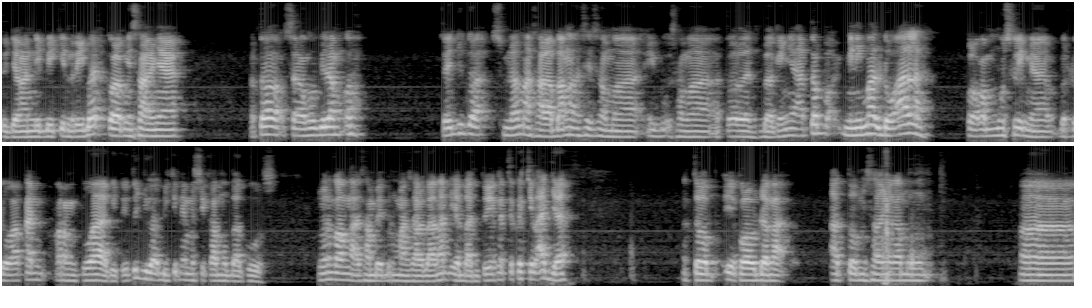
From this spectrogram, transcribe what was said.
itu jangan dibikin ribet kalau misalnya atau mau bilang oh saya juga sebenarnya masalah banget sih sama ibu sama atau lain sebagainya atau minimal doa lah kalau kamu muslim ya berdoakan orang tua gitu itu juga bikin emosi kamu bagus. Cuman kalau nggak sampai bermasalah banget ya bantu yang kecil-kecil aja. Atau ya kalau udah nggak atau misalnya kamu uh,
